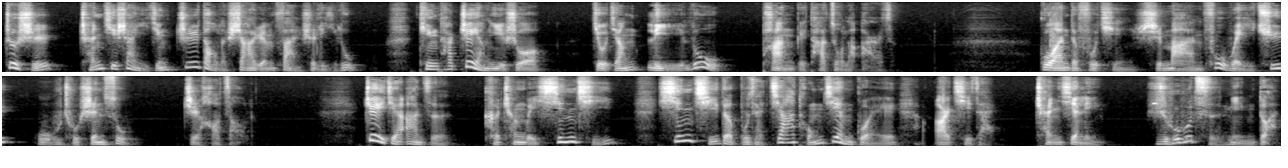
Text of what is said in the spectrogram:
这时，陈其善已经知道了杀人犯是李禄，听他这样一说，就将李禄判给他做了儿子。顾安的父亲是满腹委屈，无处申诉，只好走了。这件案子可称为新奇。新奇的不在家童见鬼，而其在陈县令如此明断。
